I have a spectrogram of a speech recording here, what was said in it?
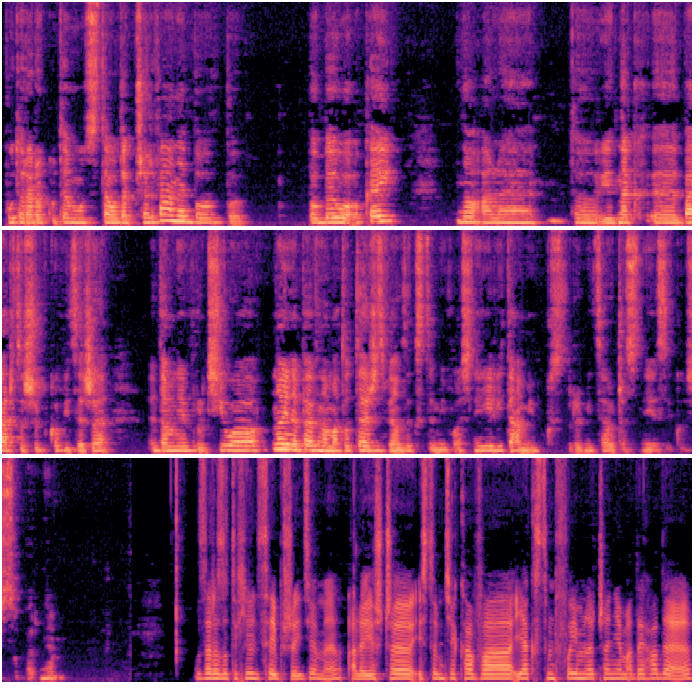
półtora roku temu zostało tak przerwane, bo, bo, bo było ok, no ale to jednak e, bardzo szybko widzę, że do mnie wróciło. No i na pewno ma to też związek z tymi właśnie jelitami, z którymi cały czas nie jest jakoś super, nie? Zaraz do jelit sobie przejdziemy, ale jeszcze jestem ciekawa, jak z tym twoim leczeniem ADHD?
